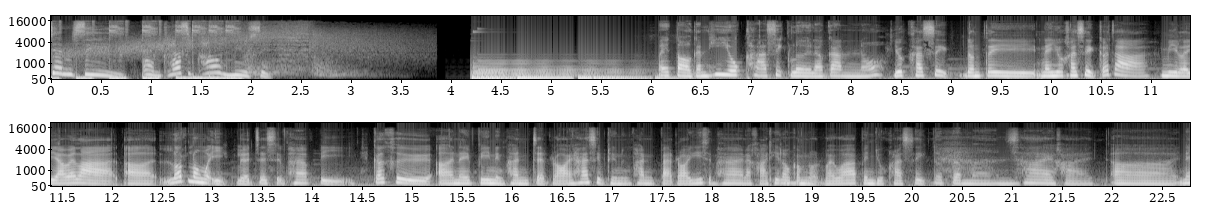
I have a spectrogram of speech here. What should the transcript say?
Gen Z and Classical Music ไปต่อกันที่ยุคคลาสสิกเลยแล้วกันเนาะยุคคลาสสิกดนตรีในยุคคลาสสิกก็จะมีระยะเวลาลดลงมาอีกเหลือ 75 ปี ก็คือในปี 1750ถึง1825 นะคะ ที่เรากำหนดไว้ว่าเป็นยุคคลาสสิกโดยประมาณ ใช่ค่ะใน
